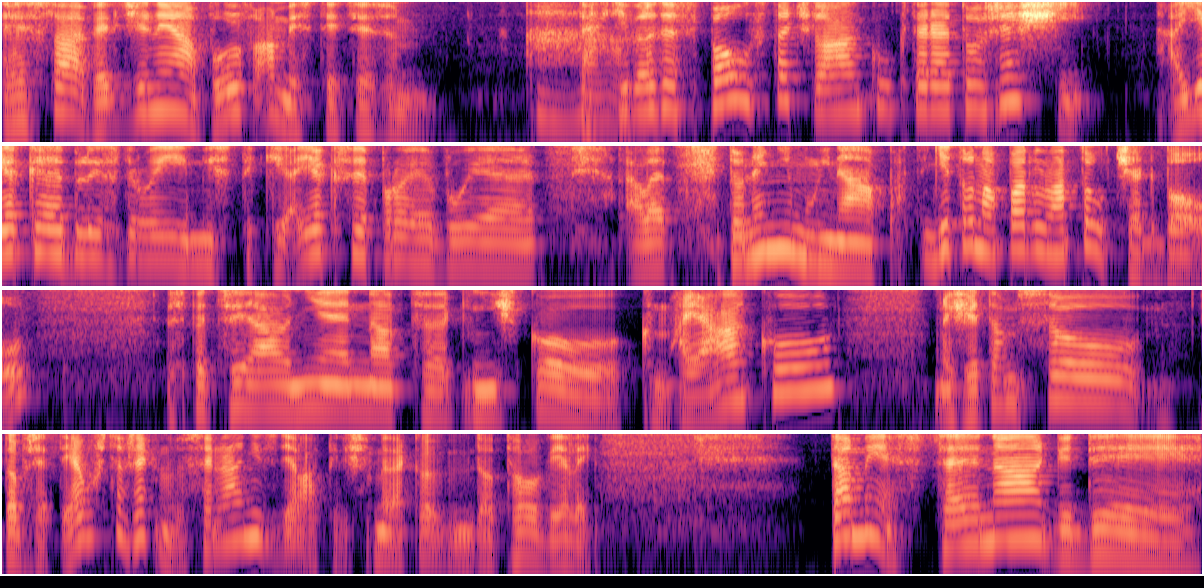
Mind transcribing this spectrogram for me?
hesla Virginia Woolf a mysticism, Aha. tak ti vyleze spousta článků, které to řeší. A jaké byly zdroje mystiky a jak se projevuje, ale to není můj nápad. Mě to napadlo na tou četbou, speciálně nad knížkou k majáku, že tam jsou... Dobře, já už to řeknu, to se nedá nic dělat, když jsme takhle do toho věli. Tam je scéna, kdy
